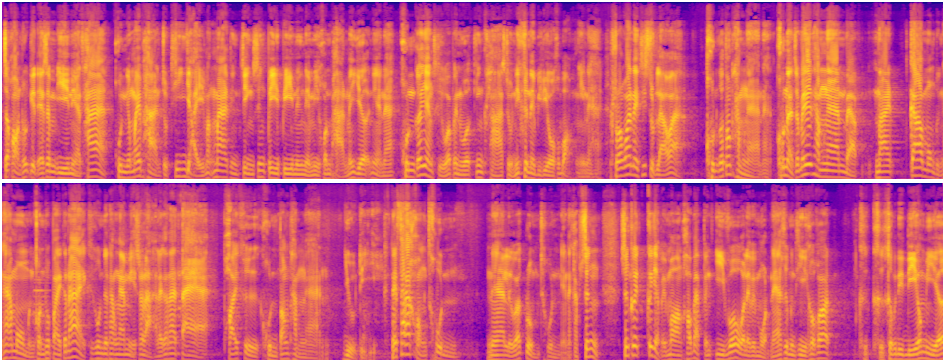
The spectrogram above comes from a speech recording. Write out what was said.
เจ้าของธุรกิจ SME เนี่ยถ้าคุณยังไม่ผ่านจุดที่ใหญ่มากๆจริง ๆ ซึ่งปีปีหนึ่งเนี่ยมีคนผ่านไม่เยอะเนี่ยนะคุณก็ยังถือว่าเป็น working class อยู่นี่คือในวิดีโอเขาบอกงี้นะฮะเพราะว่าในที่สุดแล้วอะ คุณก็ต้องทำงานนะคุณอาจจะไม่ได้ทำงานแบบนายเก้าโมงถึงห้าโมงเหมือนคนทั่วไปก็ได้ คือคุณจะทำงานมีอิสระอะไรก็ได้แต่พอยคือคุณต้องทำงานอยู่ดี ในฝ้าของทุนนะหรือว่ากลุ่มทุนเนี่ยนะครับซึ่งซึ่งก็ก็อย่าไปมองเขาแบบเป็นอีโวอะไรไปหมดนะคือบางทีเขาก็คือคือคือดีๆก็มีเยอะ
